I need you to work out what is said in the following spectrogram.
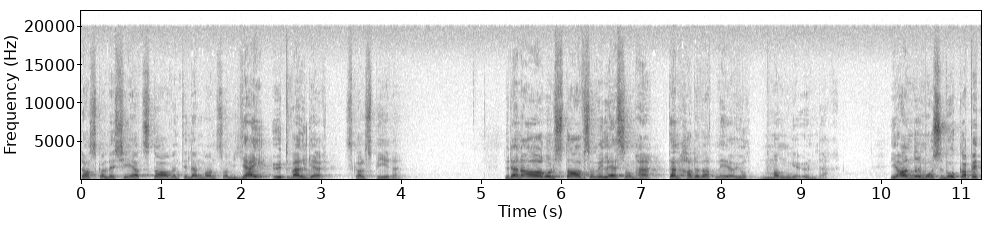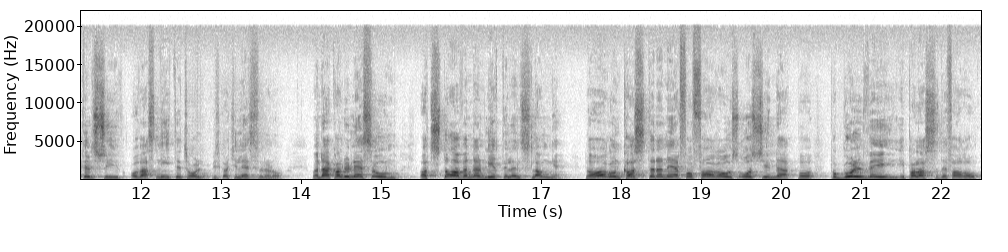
Da skal det skje at staven til den mann som jeg utvelger, skal spire. Denne Arons stav som vi leser om her, den hadde vært med og gjort mange under. I 2. Mosebok kapittel 7 og vers 9-12 Vi skal ikke lese det nå. Men der kan du lese om at staven den blir til en slange. Når Aron kaster den ned for faraos åsyn der på, på gulvet i, i, palasset til farao,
